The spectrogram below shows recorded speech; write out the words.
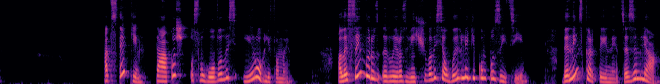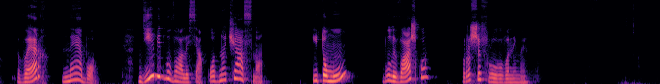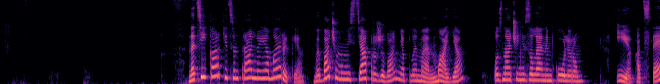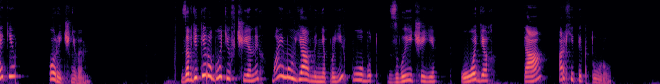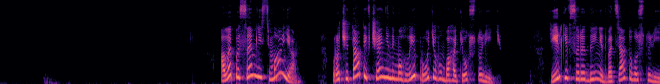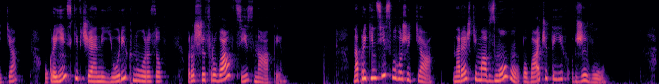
Ацтеки також послуговувались іерогліфами, але символи розміщувалися у вигляді композиції, де низ картини це земля, верх небо. Дії відбувалися одночасно і тому були важко розшифровуваними. На цій карті Центральної Америки ми бачимо місця проживання племен Майя, позначені зеленим кольором, і ацтеків коричневим. Завдяки роботі вчених маємо уявлення про їх побут, звичаї, одяг та архітектуру. Але писемність Майя Прочитати вчені не могли протягом багатьох століть. Тільки в середині ХХ століття український вчений Юрій Кнорозов розшифрував ці знаки. Наприкінці свого життя нарешті мав змогу побачити їх вживу.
